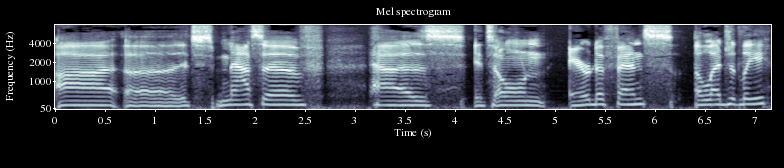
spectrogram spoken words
Uh, uh, it's massive, has its own air defense, allegedly.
